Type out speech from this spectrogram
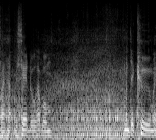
ไปฮะไปเซตดูครับผม มันจะคือไหม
